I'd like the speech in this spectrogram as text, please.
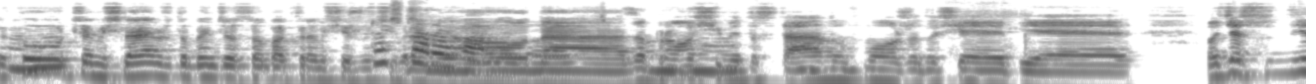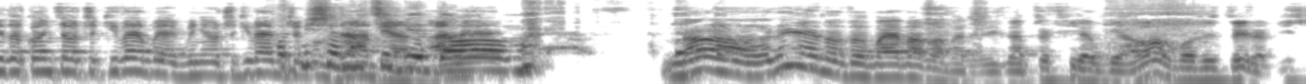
Że mhm. kurczę, myślałem, że to będzie osoba, która mi się rzuci w ramiona, zaprosi mhm. mnie do Stanów, może do siebie. Chociaż nie do końca oczekiwałem, bo jakby nie oczekiwałem Podpiszę czegoś na ciebie ale... dom. No, nie, no to moja mama bardziej przed chwilą mówiła, o, może coś napisz.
